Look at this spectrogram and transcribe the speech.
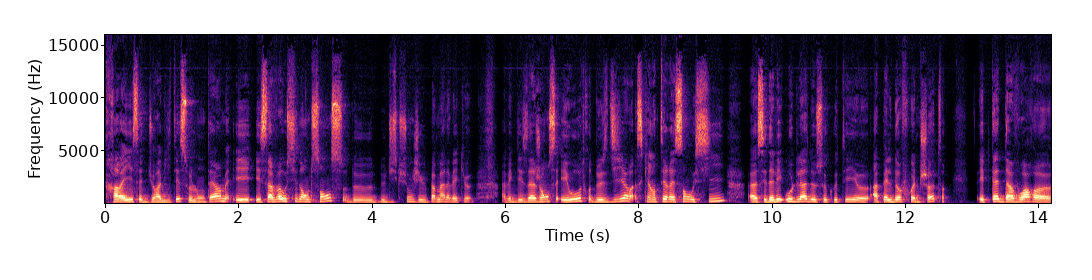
travailler cette durabilité, ce long terme. Et, ça va aussi dans le sens de, discussions que j'ai eu pas mal avec, avec des agences et autres, de se dire, ce qui est intéressant aussi, c'est d'aller au-delà de ce côté appel d'offres one-shot et peut-être d'avoir euh,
